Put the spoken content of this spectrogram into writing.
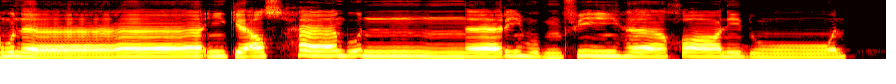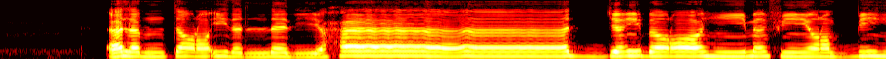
أولئك أصحاب النار هم فيها خالدون. ألم تر إلى الذي حاج إبراهيم في ربه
